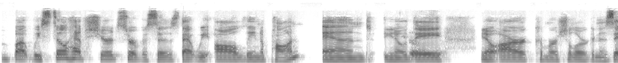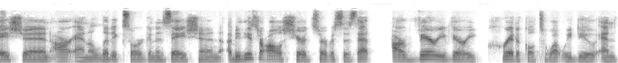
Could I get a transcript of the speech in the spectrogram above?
but we still have shared services that we all lean upon. And you know Sure. they you know our commercial organization our analytics organization i mean these are all shared services that are very very critical to what we do and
